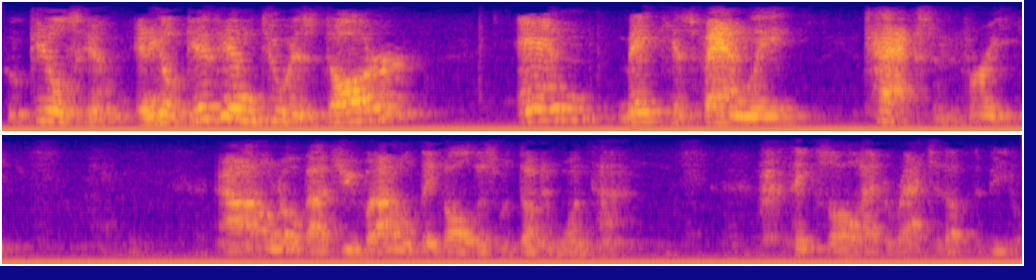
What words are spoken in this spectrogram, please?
Who kills him. And he'll give him to his daughter and make his family tax free. Now, I don't know about you, but I don't think all this was done in one time. I think Saul had to ratchet up the deal.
